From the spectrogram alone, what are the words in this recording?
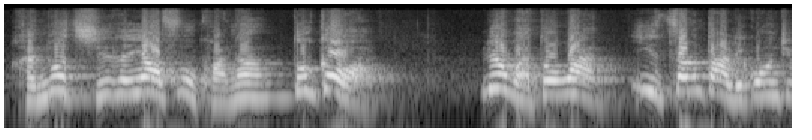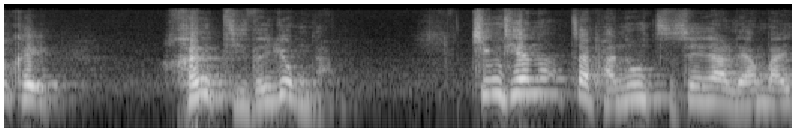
很多企业的要付款呢都够啊，六百多万一张大力光就可以很抵得用的。今天呢，在盘中只剩下两百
